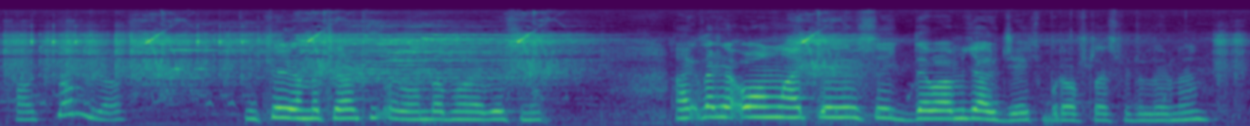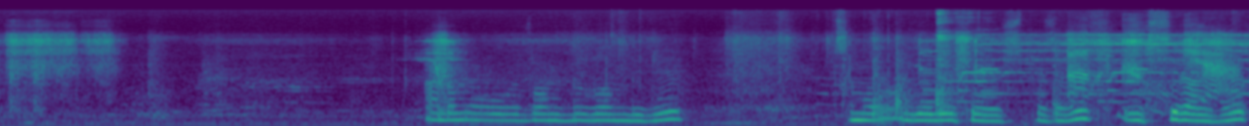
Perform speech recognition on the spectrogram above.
Farklı mı biraz? İki yanında çan kim var onda abone olabilirsiniz. Arkadaşlar 10 like gelirse devamı gelecek Brawl Stars videolarının. Adam o zombi zombili. Timo geliyor şey istedik. İksir alacak.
